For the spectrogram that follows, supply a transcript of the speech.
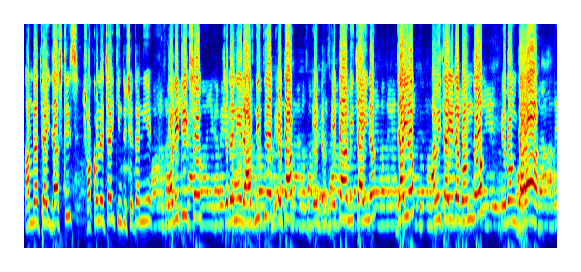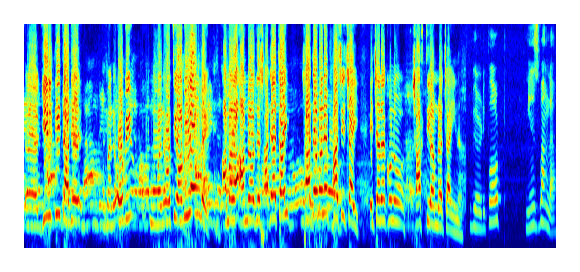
আমরা চাই জাস্টিস সকলে চাই, কিন্তু সেটা নিয়ে পলিটিক্স হোক, সেটা নিয়ে রাজনীতি হোক, এটা, এটা- আমি চাই না। যাই হোক, আমি চাই এটা বন্ধ হোক, এবং যারা গিলটি তাদের মানে মানে অতি অবিলম্বে আমরা আমরা ওদের সাজা চাই। সাজা মানে ফাঁসি চাই, এছাড়া কোনো শাস্তি আমরা চাই না। Report, news Bangla.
